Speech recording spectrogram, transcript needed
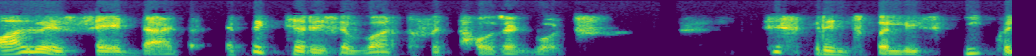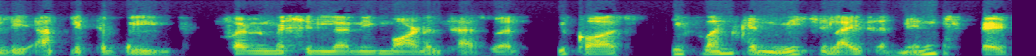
always said that a picture is a worth of a thousand words. This principle is equally applicable for machine learning models as well, because if one can visualize and interpret,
